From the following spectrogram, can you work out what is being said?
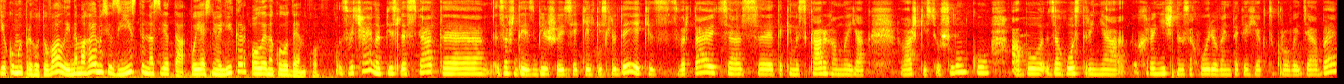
яку ми приготували і намагаємося з'їсти на свята, пояснює лікар Олена Колоденко. Звичайно, після свят е, завжди збільшується кількість людей, які звертаються з такими скаргами, як важкість у шлунку або загострення хронічних захворювань, таких як цукровий діабет.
